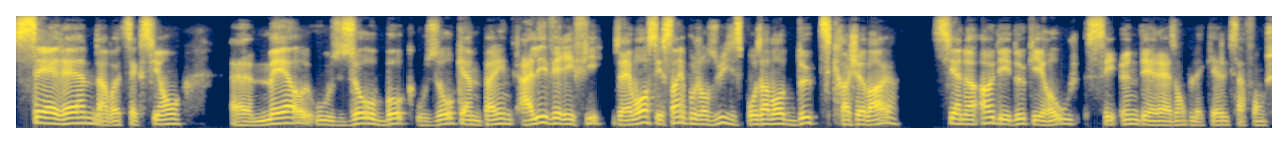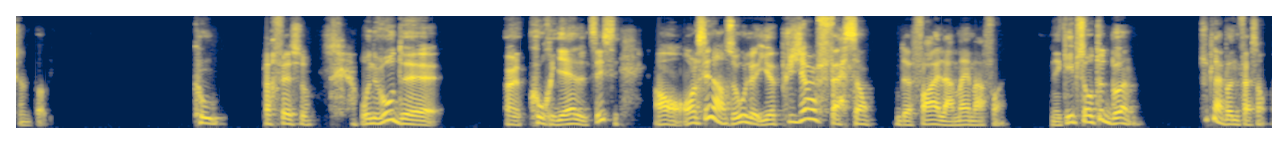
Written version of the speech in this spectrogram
CRM, dans votre section euh, mail ou ZooBook ou ZooCampaign. Allez vérifier. Vous allez voir, c'est simple aujourd'hui. Il se supposé avoir deux petits crochets verts. S'il y en a un des deux qui est rouge, c'est une des raisons pour lesquelles ça fonctionne pas. Cool. Parfait, ça. Au niveau de un courriel, on, le sait dans Zoho, il y a plusieurs façons de faire la même affaire. Les équipes sont toutes bonnes. Toutes la bonne façon.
